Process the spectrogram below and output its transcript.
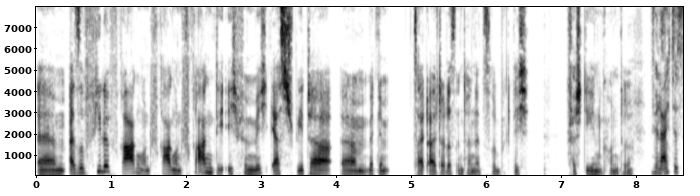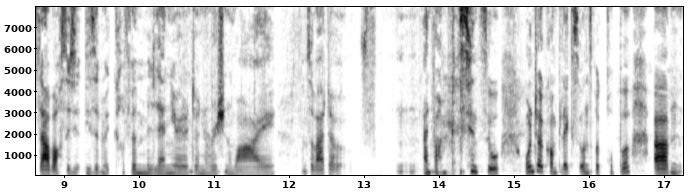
Ähm, also viele Fragen und Fragen und Fragen, die ich für mich erst später ähm, mit dem Zeitalter des Internets so wirklich verstehen konnte. Vielleicht ist da aber auch diese Begriffe Millennial, Generation Y und so weiter einfach ein bisschen zu unterkomplex für unsere Gruppe. Ähm,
